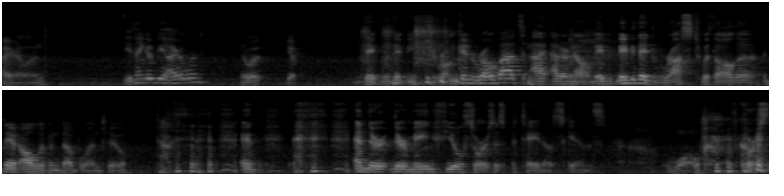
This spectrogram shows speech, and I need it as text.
Ireland. Do you think it would be Ireland? It would- Yep. They, would they be drunken robots? I, I don't know. Maybe maybe they'd rust with all the They'd all live in Dublin too. and and their their main fuel source is potato skins. Whoa. Of course.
